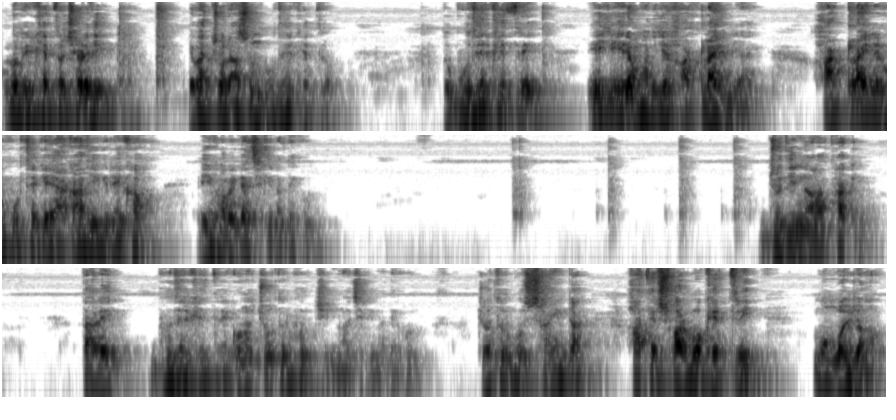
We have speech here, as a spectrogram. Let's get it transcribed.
রবির ক্ষেত্র ছেড়ে দিন এবার চলে আসুন বুধের ক্ষেত্র। তো বুধের ক্ষেত্রে এই যে এরমভাবে যে হার্ট লাইন যায় হার্ট লাইনের উপর থেকে একাধিক রেখা এইভাবে গেছে কিনা দেখুন। যদি না থাকে, তাহলে বুধের ক্ষেত্রে কোনো চতুর্ভুজ চিহ্ন আছে কিনা দেখুন। চতুর্ভুজ সাইনটা হাতের সর্বক্ষেত্রেই মঙ্গলজনক।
